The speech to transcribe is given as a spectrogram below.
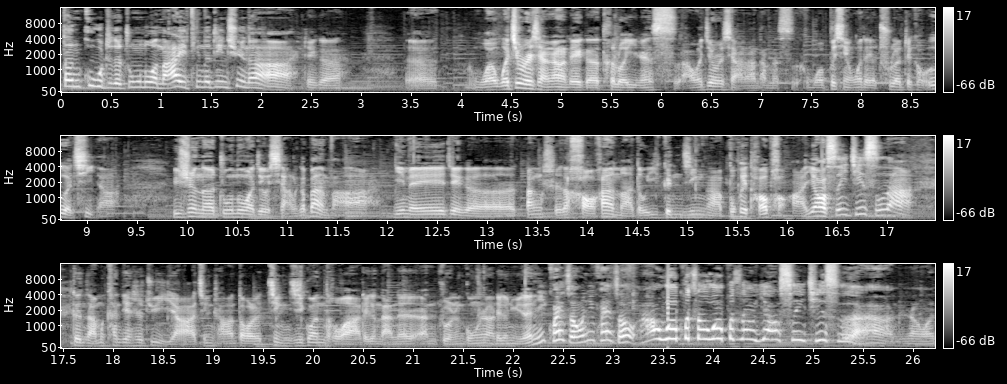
但固执的朱诺哪里听得进去呢？啊，这个，呃。我我就是想让这个特洛伊人死啊！我就是想让他们死，我不行，我得出了这口恶气啊！于是呢，朱诺就想了个办法啊，因为这个当时的好汉嘛，都一根筋啊，不会逃跑啊，要死一起死啊，跟咱们看电视剧一样啊，经常到了紧急关头啊，这个男的嗯，主人公让这个女的你快走，你快走啊，我不走，我不走，要死一起死啊，让我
